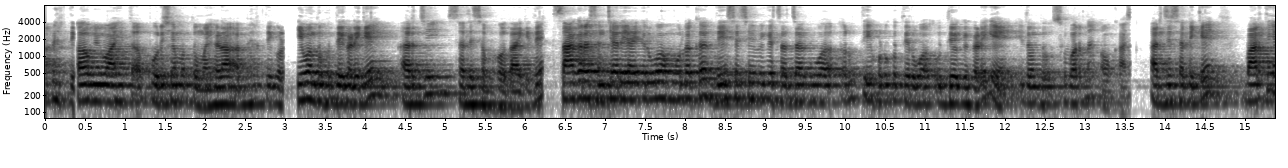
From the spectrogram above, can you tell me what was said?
ಅಭ್ಯರ್ಥಿ, ಅವಿವಾಹಿತ ಪುರುಷ ಮತ್ತು ಮಹಿಳಾ ಅಭ್ಯರ್ಥಿಗಳು ಈ ಒಂದು ಹುದ್ದೆಗಳಿಗೆ ಅರ್ಜಿ ಸಲ್ಲಿಸಬಹುದಾಗಿದೆ. ಸಾಗರ ಸಂಚಾರಿಯಾಗಿರುವ ಮೂಲಕ ದೇಶ ಸೇವೆಗೆ ಸಜ್ಜಾಗುವ ವೃತ್ತಿ ಹುಡುಕುತ್ತಿರುವ ಉದ್ಯೋಗಿಗಳಿಗೆ ಇದೊಂದು ಸುವರ್ಣ ಅವಕಾಶ. ಅರ್ಜಿ ಸಲ್ಲಿಕೆ. ಭಾರತೀಯ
